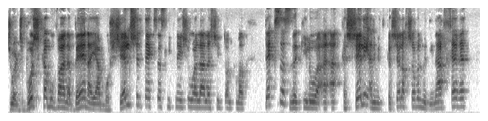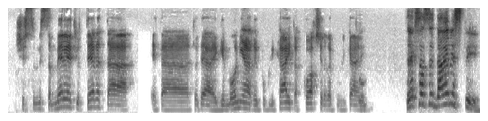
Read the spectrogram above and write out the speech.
ג'ורג' בוש כמובן, הבן, היה מושל של טקסס לפני שהוא עלה לשלטון. כלומר, טקסס זה כאילו, קשה לי, אני מתקשה לחשוב על מדינה אחרת שמסמלת יותר את ה... את ה... אתה יודע, ההגמוניה הרפובליקאית, הכוח של הרפובליקאים. טקסס זה Dynasty.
